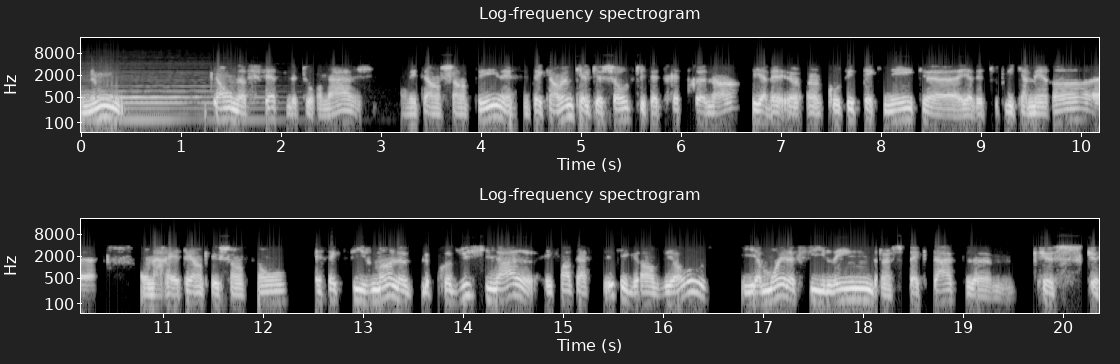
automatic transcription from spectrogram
Nous, quand on a fait le tournage, on était enchantés, mais c'était quand même quelque chose qui était très prenant. Il y avait un, côté technique, euh, il y avait toutes les caméras, euh, on arrêtait entre les chansons. effectivement, le, le produit final est fantastique et grandiose. Il y a moins le feeling d'un spectacle euh, que ce que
